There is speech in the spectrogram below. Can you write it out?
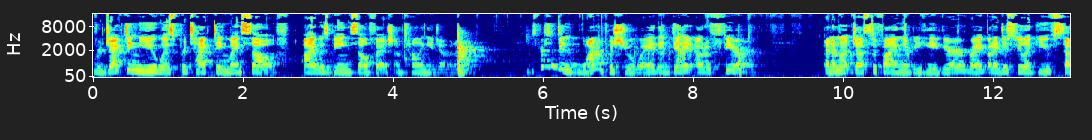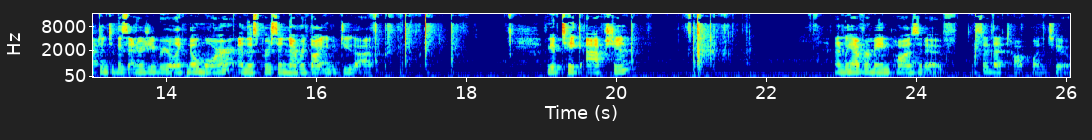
Rejecting you was protecting myself. I was being selfish. I'm telling you, Gemini. This person didn't want to push you away. They did it out of fear. And I'm not justifying their behavior, right? But I just feel like you've stepped into this energy where you're like, no more. And this person never thought you would do that. We have take action. And we have remain positive. I said that top one too,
